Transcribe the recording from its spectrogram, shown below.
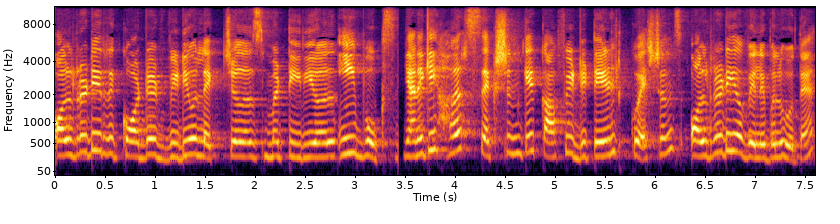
already recorded video lectures material e books यानी कि हर सेक्शन के काफ़ी डिटेल्ड क्वेश्चंस ऑलरेडी अवेलेबल होते हैं,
